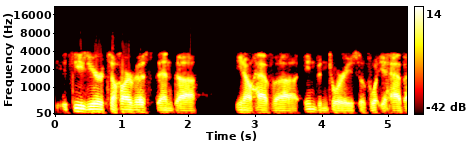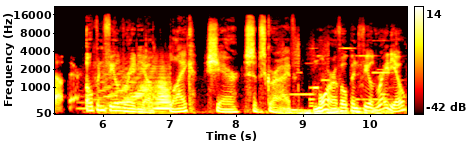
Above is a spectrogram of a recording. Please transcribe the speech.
it's easier to harvest and uh, you know, have uh, inventories of what you have out there. Open Field Radio. Like, share, subscribe. More of Open Field Radio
